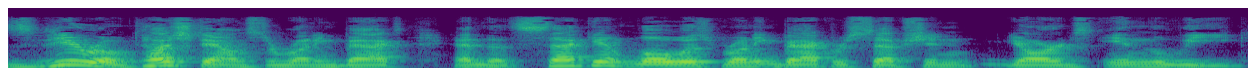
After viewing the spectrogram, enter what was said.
zero touchdowns to running backs, and the second lowest running back reception yards in the league.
